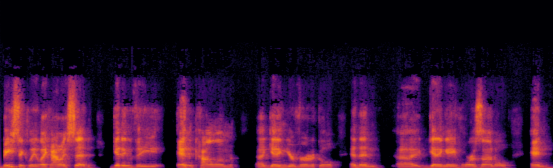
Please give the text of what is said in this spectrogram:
basically, like how I said, getting the end column uh, getting your vertical and then uh, getting a horizontal and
